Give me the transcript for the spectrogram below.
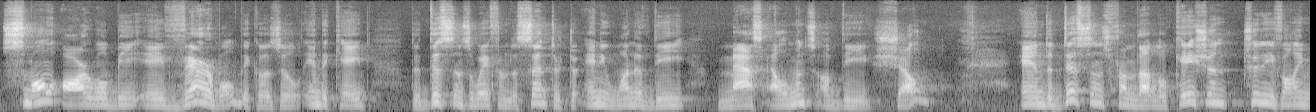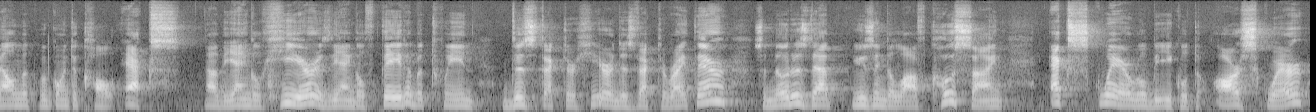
Small r will be a variable because it'll indicate the distance away from the center to any one of the mass elements of the shell. And the distance from that location to the volume element we're going to call x. Now the angle here is the angle theta between this vector here and this vector right there. So notice that using the law of cosine, x squared will be equal to r squared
